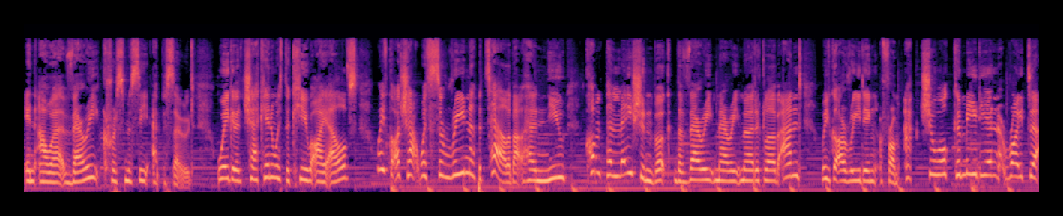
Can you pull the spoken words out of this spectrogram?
in our very Christmassy episode. We're going to check in with the QI elves. We've got a chat with Serena Patel about her new compilation book, The Very Merry Murder Club, and we've got a reading from actual comedian, writer,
